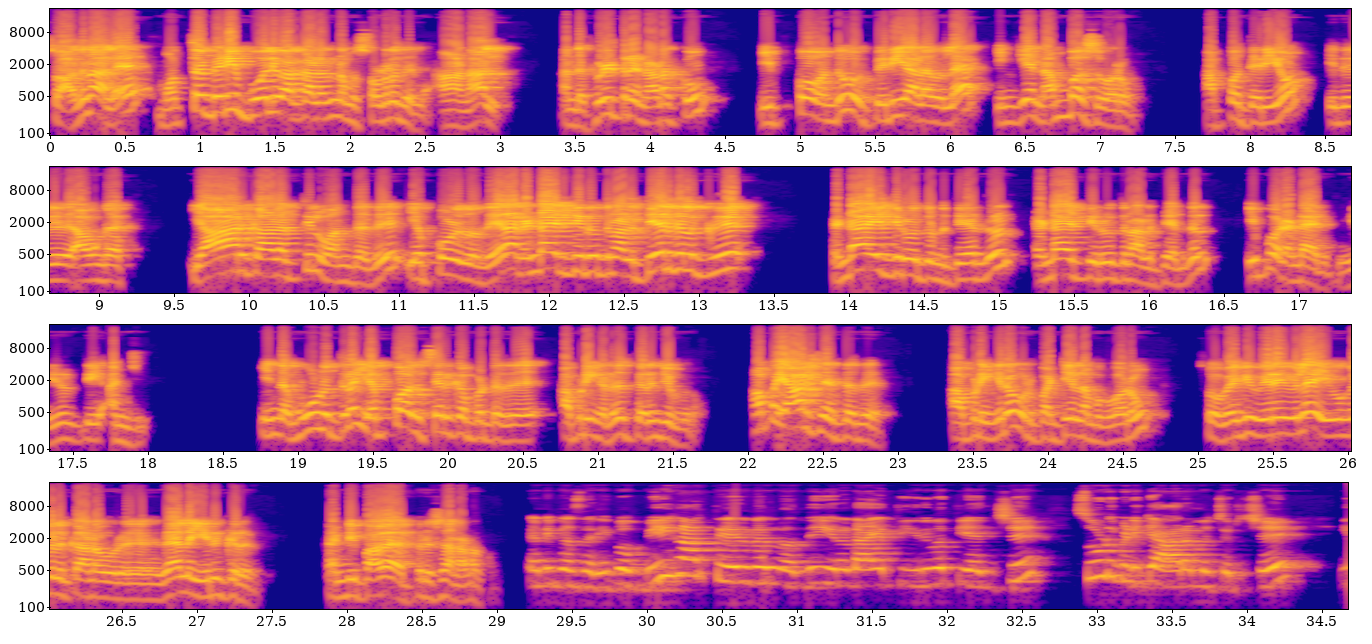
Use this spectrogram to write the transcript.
ஸோ அதனால மொத்த பேரையும் போலி வாக்காளர் நம்ம சொல்றது இல்லை ஆனால் அந்த ஃபில்டர் நடக்கும். இப்போ வந்து ஒரு பெரிய அளவுல இங்கே நம்பர்ஸ் வரும். அப்போ தெரியும் இது அவங்க யார் காலத்தில் வந்தது எப்பொழுது வந்தது? ஏன்னா ரெண்டாயிரத்தி இருபத்தி நாலு தேர்தலுக்கு ரெண்டாயிரத்தி இருபத்தி ஒன்று தேர்தல் ரெண்டாயிரத்தி இருபத்தி நாலு தேர்தல் இப்போ ரெண்டாயிரத்தி இருபத்தி அஞ்சு. இந்த மூணுத்துல எப்போ அது சேர்க்கப்பட்டது அப்படிங்கிறது தெரிஞ்சு போயிடும் அப்ப யார் சேர்த்தது? அப்படிங்கிற ஒரு பட்டியல் நமக்கு வரும். ஸோ வெகு விரைவில் இவங்களுக்கான ஒரு வேலை இருக்கிறது. கண்டிப்பாக பெருசா நடக்கும். கண்டிப்பா சார். இப்போ பீகார் தேர்தல் வந்து இரண்டாயிரத்தி இருபத்தி அஞ்சு சூடு பிடிக்க ஆரம்பிச்சிருச்சு.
